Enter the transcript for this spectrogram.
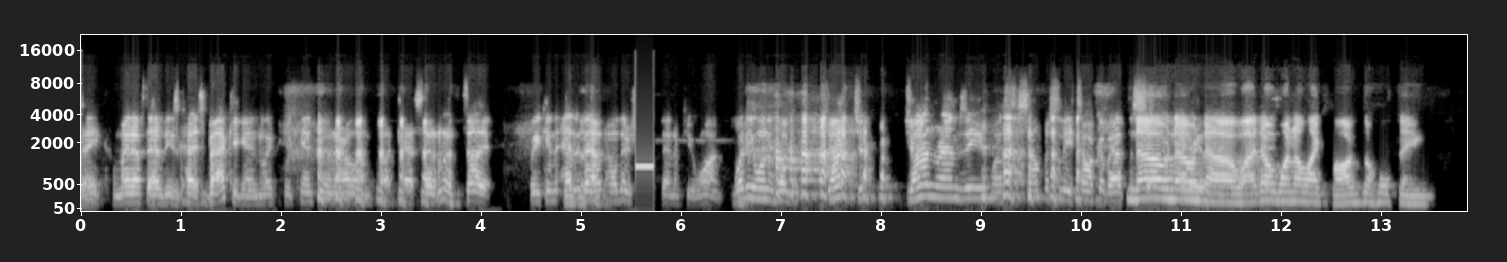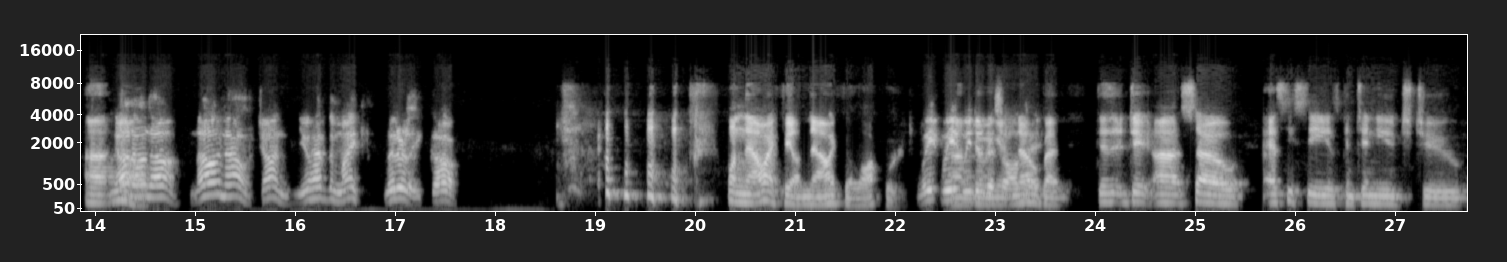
Sake, we might have to have these guys back again. Like we can't do an hour-long podcast. I don't know what to tell you. We can edit out other then if you want. What do you want to talk about? John, John, John Ramsey wants to selfishly talk about the No, no, no. I don't want to like hog the whole thing. Uh, no, no, no, no, no. John, you have the mic. Literally, go. well, now I feel now I feel awkward. We we, um, we do this all no, day. but do, uh, so SEC has continued to.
